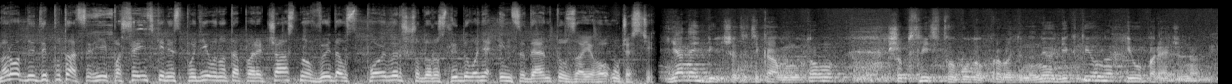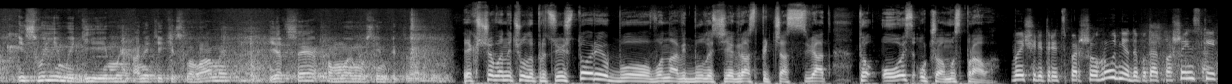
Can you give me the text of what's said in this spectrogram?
Народний депутат Сергій Пашинський несподівано та передчасно видав спойлер щодо розслідування інциденту за його участі. Я найбільше зацікавлений в тому, щоб слідство було проведено необ'єктивно і упереджено. І своїми діями, а не тільки словами. Я це, по-моєму, всім підтвердив. Якщо ви не чули про цю історію, бо вона відбулася якраз під час свят, то ось у чому справа. Ввечері 31 грудня депутат Пашинський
